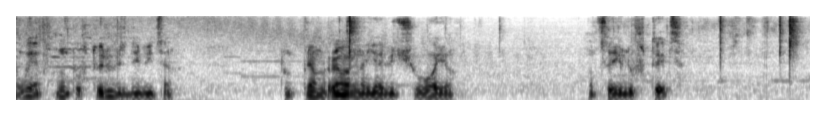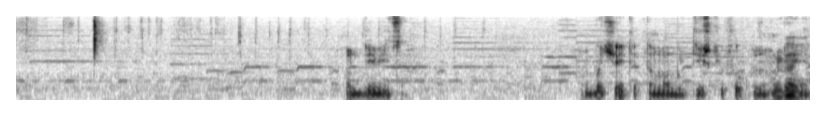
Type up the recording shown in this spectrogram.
Але, ну повторюсь, дивіться, тут прям реально я відчуваю оцей люфтець. От дивіться. Бачайте, там, мабуть, трішки фокус гуляє.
